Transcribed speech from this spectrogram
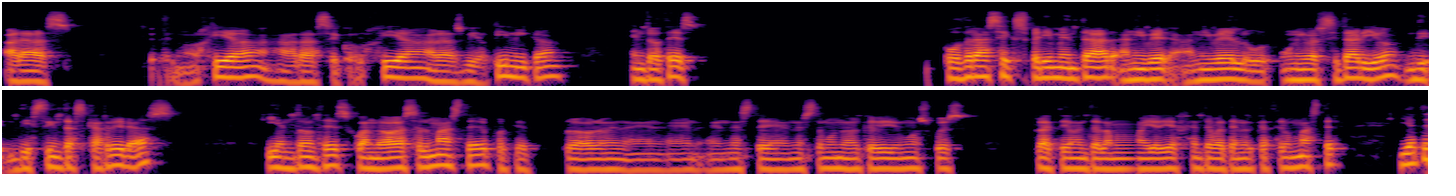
harás biotecnología, harás ecología, harás bioquímica. Entonces, podrás experimentar a nivel, a nivel universitario distintas carreras y entonces, cuando hagas el máster, porque probablemente en, este, en este mundo en el que vivimos, pues prácticamente la mayoría de gente va a tener que hacer un máster, ya te,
